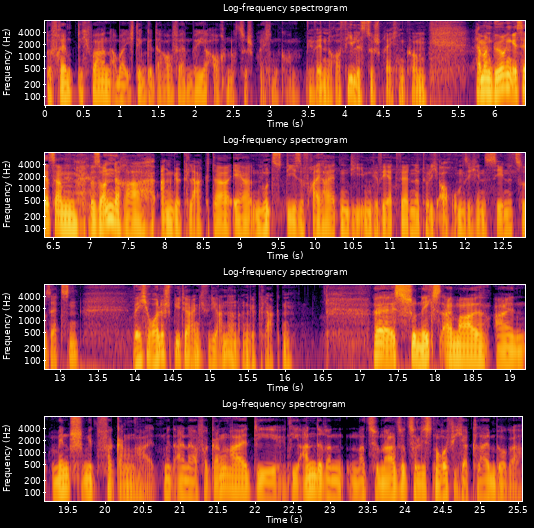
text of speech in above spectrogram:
befremdlich waren. Aber ich denke, darauf werden wir ja auch noch zu sprechen kommen. Wir werden noch auf vieles zu sprechen kommen. Hermann Göring ist jetzt ein besonderer Angeklagter. Er nutzt diese Freiheiten, die ihm gewährt werden, natürlich auch, um sich in Szene zu setzen. Welche Rolle spielt er eigentlich für die anderen Angeklagten? Er ist zunächst einmal ein Mensch mit Vergangenheit, mit einer Vergangenheit, die die anderen Nationalsozialisten, häufig ja Kleinbürger,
